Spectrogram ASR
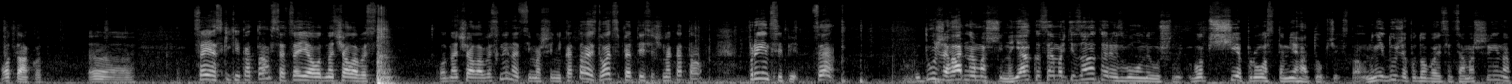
Отак от. Е, Це я скільки катався, це я від начала весни. Від начала весни на цій машині катаюсь, 25 тисяч накатав. В принципі, це дуже гарна машина. Як оце амортизатори з волни ушли, взагалі просто мега топчик став. Мені дуже подобається ця машина.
